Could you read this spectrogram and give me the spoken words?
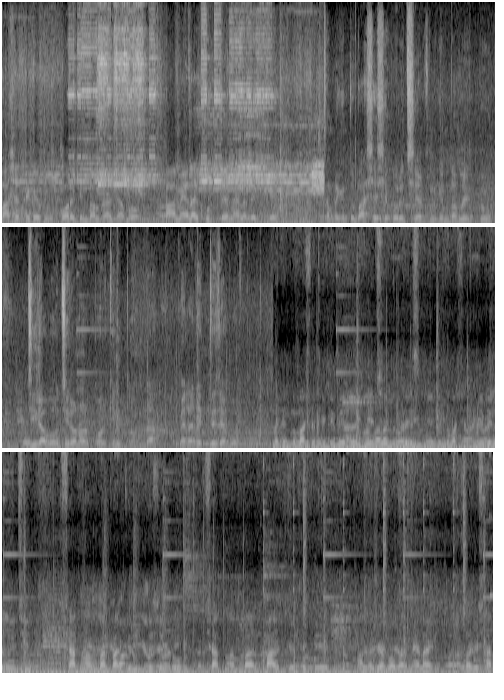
বাসা থেকে পরে কিন্তু আমরা যাব মেলায় ঘুরতে, মেলা দেখতে। আমরা কিন্তু বাসে এসে পড়েছি, এখন কিন্তু আমরা একটু জিরাবো, জিরানোর পর কিন্তু আমরা মেলা দেখতে যাব। আমরা কিন্তু বাসা থেকে বের হয়ে গিয়েছি, তো রেস্ট নিয়ে কিন্তু বাসা থেকে বের হয়েছি। সাত নাম্বার পার্কের উদ্দেশ্যে, তো সাত নাম্বার পার্কে থেকে আমরা যাব আবার মেলায়। তো আগে সাত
